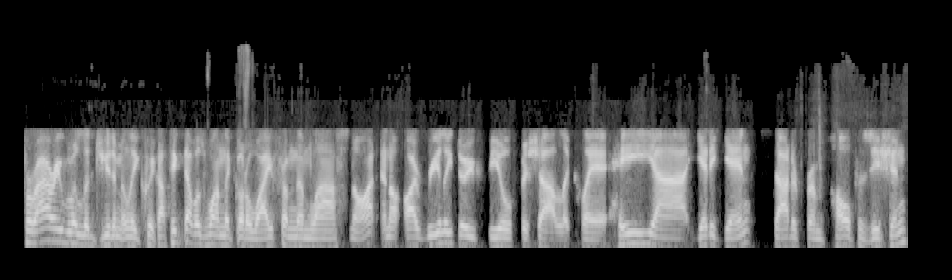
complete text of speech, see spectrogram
Ferrari were legitimately quick. I think that was one that got away from them last night, and I, I really do feel for Charles Leclerc. He uh, yet again started from pole position,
